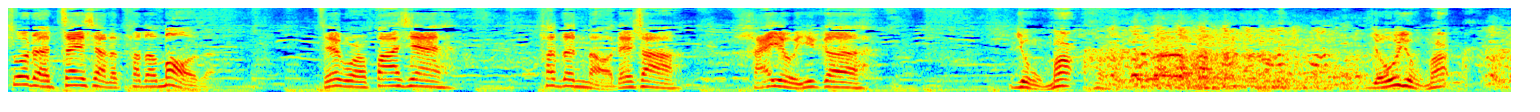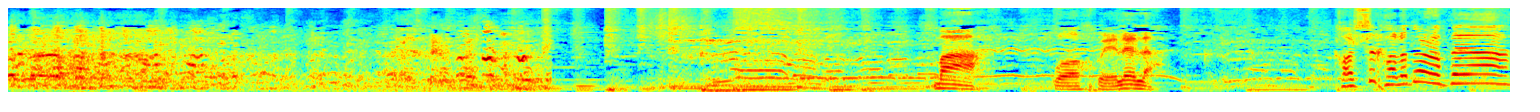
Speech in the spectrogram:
说着摘下了他的帽子，结果发现他的脑袋上还有一个泳帽，游泳帽。妈，我回来了。考试考了多少分啊？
